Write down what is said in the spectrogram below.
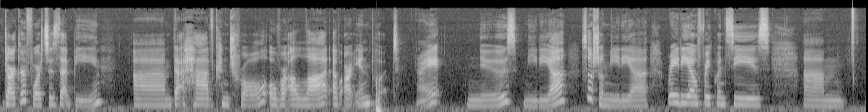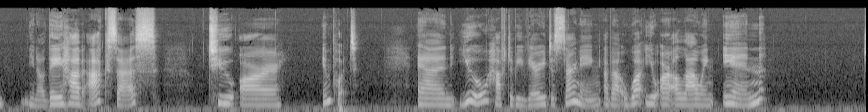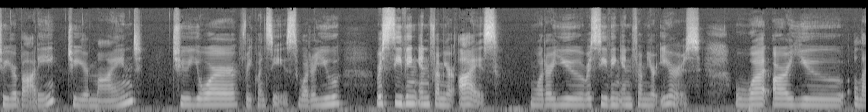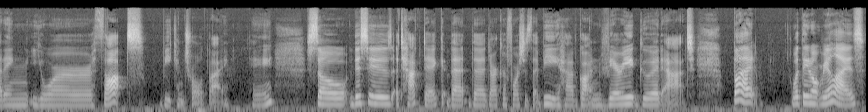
darker forces that be um, that have control over a lot of our input, right? news, media, social media, radio frequencies, um, you know, they have access to our input. And you have to be very discerning about what you are allowing in to your body, to your mind, to your frequencies. What are you receiving in from your eyes? What are you receiving in from your ears? What are you letting your thoughts be controlled by? Okay. So, this is a tactic that the darker forces that be have gotten very good at. But what they don't realize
